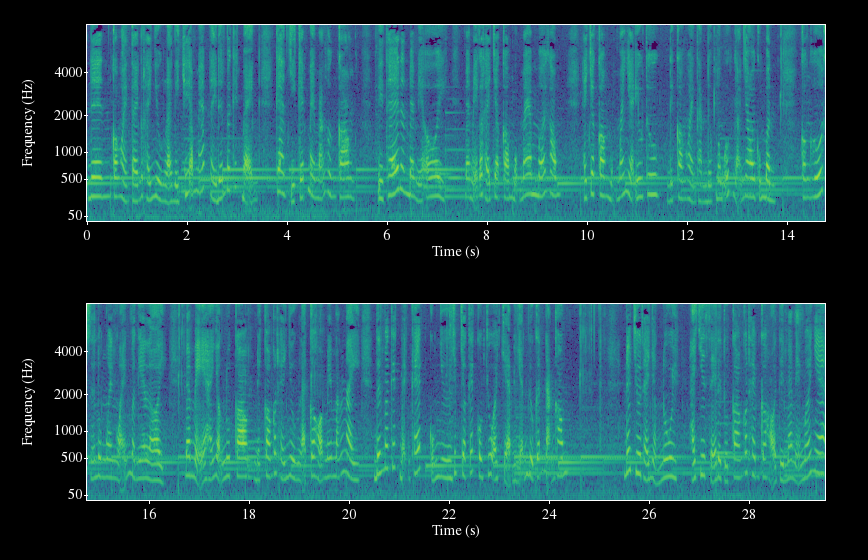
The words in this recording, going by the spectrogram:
nên con hoàn toàn có thể nhường lại vị trí ấm áp này đến với các bạn. Các anh chị kém may mắn hơn con. Vì thế nên ba mẹ ơi, ba mẹ có thể cho con một mái ấm mới không? Hãy cho con một mái nhà yêu thương để con hoàn thành được mong ước nhỏ nhoi của mình. Con hứa sẽ luôn ngoan ngoãn và nghe lời. Ba mẹ hãy nhận nuôi con để con có thể nhường lại cơ hội may mắn này đến với các bạn khác cũng như giúp cho các cô chú ở trạm giảm được gánh nặng không? Nếu chưa thể nhận nuôi hãy chia sẻ để tụi con có thêm cơ hội tìm ba mẹ mới nha.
